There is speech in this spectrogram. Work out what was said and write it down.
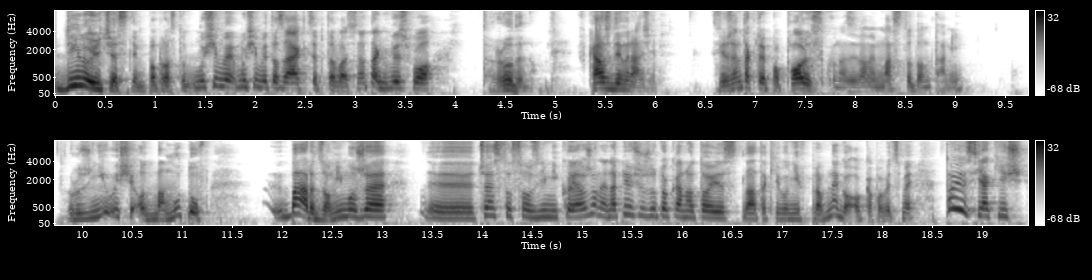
Dilujcie z tym po prostu. Musimy, musimy to zaakceptować. No tak wyszło, trudno. W każdym razie, zwierzęta, które po polsku nazywamy mastodontami, różniły się od mamutów bardzo, mimo że y, często są z nimi kojarzone. Na pierwszy rzut oka no to jest dla takiego niewprawnego oka, powiedzmy, to jest jakiś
